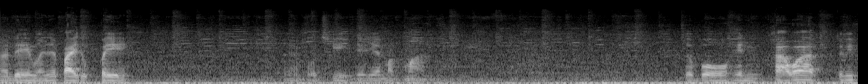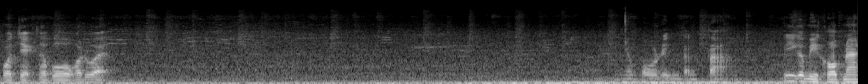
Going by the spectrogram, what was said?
ฮอนด้าเดย์เหมือนจะไปทุกปีโปรชีเยอะแยะมากมายเทอร์โบเห็นข่าวว่าจะมีโปรเจกต์เทอร์โบเขาด้วย ยังโอริงต่างๆ นี่ก็มีครบนะ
